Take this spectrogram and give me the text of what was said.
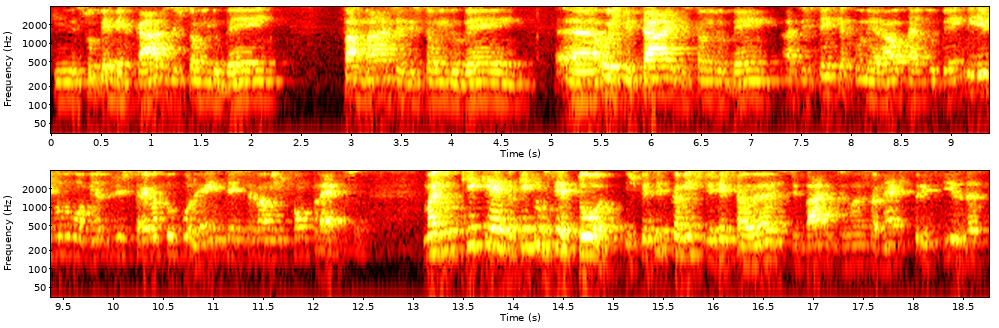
que supermercados estão indo bem, farmácias estão indo bem, Uh, hospitais estão indo bem, assistência funeral está indo bem, mesmo no momento de extrema turbulência, extremamente complexo. Mas o que, que é, o que, que o setor, especificamente de restaurantes, de bares e lanchonetes, precisa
